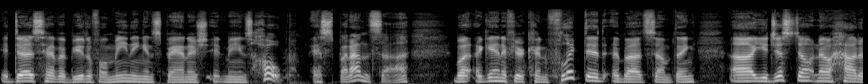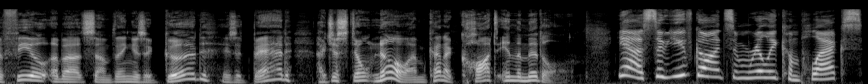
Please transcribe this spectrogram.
it does have a beautiful meaning in Spanish. It means hope, esperanza. But again, if you're conflicted about something, uh, you just don't know how to feel about something. Is it good? Is it bad? I just don't know. I'm kind of caught in the middle. Yeah, so you've got some really complex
